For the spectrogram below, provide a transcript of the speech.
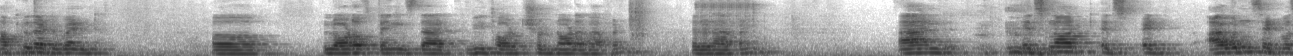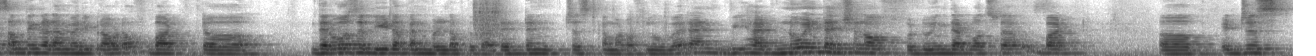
up to that event, a lot of things that we thought should not have happened, that had happened, and it's not it's it i wouldn't say it was something that i'm very proud of but uh, there was a lead up and build up to that. It didn't just come out of nowhere. And we had no intention of doing that whatsoever but uh, it just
